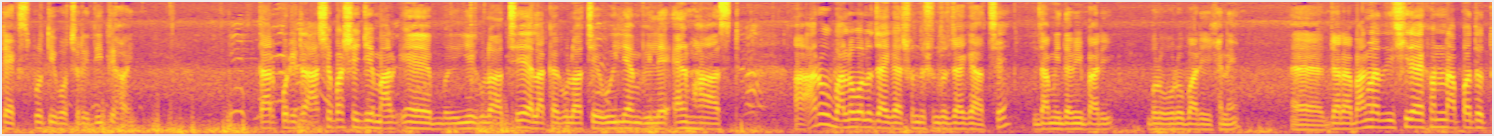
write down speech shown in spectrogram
ট্যাক্স প্রতি বছরে দিতে হয়। তারপর এটা আশেপাশে যে মার্ক ইয়েগুলো আছে, এলাকাগুলো আছে, উইলিয়াম ভিলে, এলমহাস্ট আরও ভালো ভালো জায়গা, সুন্দর সুন্দর জায়গা আছে। দামি দামি বাড়ি, বড় বড় বাড়ি এখানে। যারা বাংলাদেশিরা এখন আপাতত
